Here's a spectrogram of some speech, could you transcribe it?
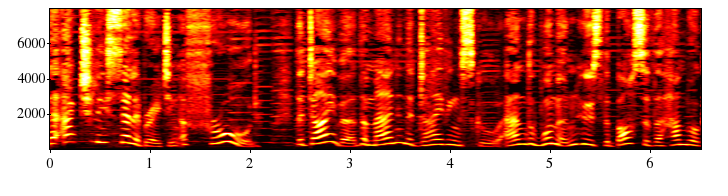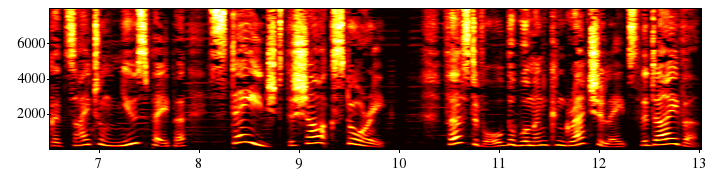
They're actually celebrating a fraud. The diver, the man in the diving school, and the woman who's the boss of the Hamburger Zeitung newspaper staged the shark story. First of all, the woman congratulates the diver.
